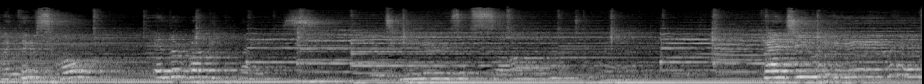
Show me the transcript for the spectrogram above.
But there's hope in the rugged place where tears of sorrow dwell. Can't you hear him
